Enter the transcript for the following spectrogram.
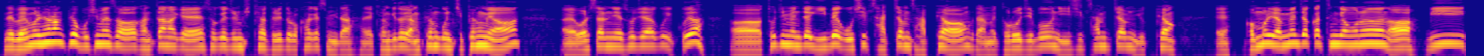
네, 매물 현황표 보시면서 간단하게 소개 좀 시켜드리도록 하겠습니다. 네, 경기도 양평군 지평면 네, 월산리에 소재하고 있고요. 어, 토지 면적 254.4평, 그 다음에 도로 지분 23.6평, 예, 건물 연면적 같은 경우는 어, 미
